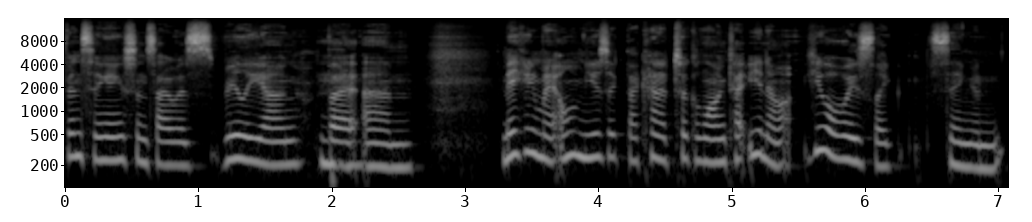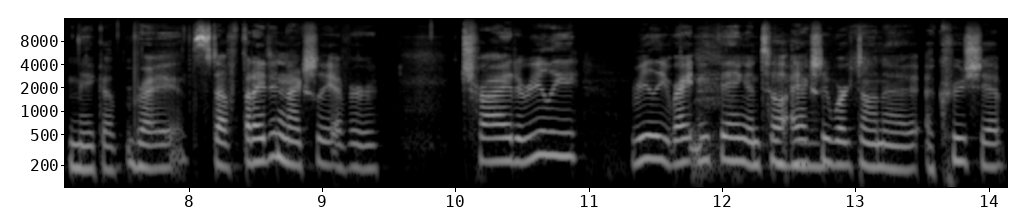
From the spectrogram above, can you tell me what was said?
been singing since I was really young, but um, making my own music that kind of took a long time. You know, you always like sing and make up Right. stuff, but I didn't actually ever try to really really write anything until Mm-hmm. I actually worked on a, a cruise ship,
